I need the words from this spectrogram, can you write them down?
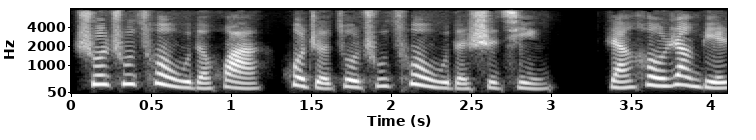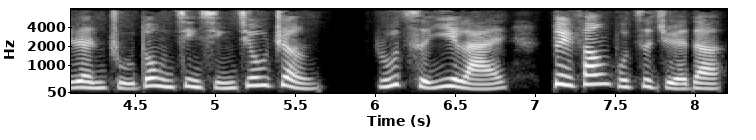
说出错误的话，或者做出错误的事情，然后让别人主动进行纠正。如此一来，对方不自觉的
